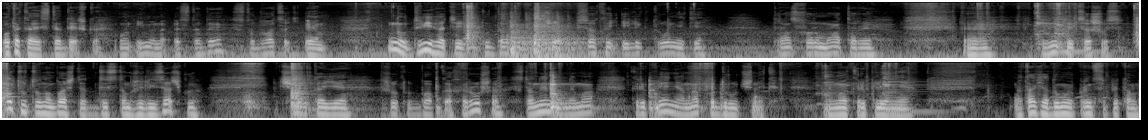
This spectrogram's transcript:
отака СТДшка. Вон іменно СТД 120М. Ну, двигатель, тут куча всякої електроніки, трансформатори. Е, крутиться щось. О, тут воно, бачите, десь там железячку чиркає. Що тут бабка хороша, станина нема кріплення на подручник. Нема кріплення. А так, я думаю, в принципі, там,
